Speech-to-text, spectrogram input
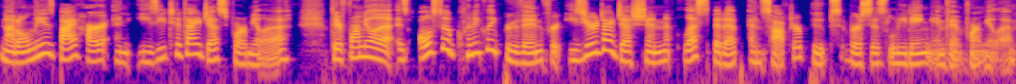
Not only is By Heart an easy to digest formula, their formula is also clinically proven for easier digestion, less spit up, and softer poops versus leading infant formula.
